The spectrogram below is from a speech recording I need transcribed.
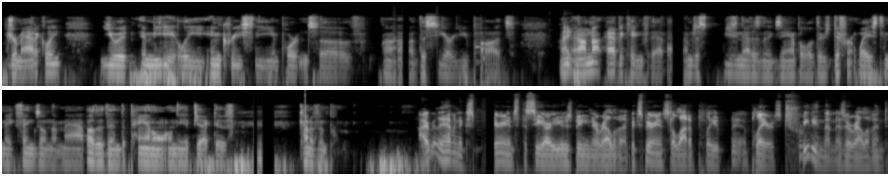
dramatically, you would immediately increase the importance of uh, the CRU pods. And, I- and I'm not advocating for that. I'm just using that as an example of there's different ways to make things on the map other than the panel on the objective kind of imp- I really haven't experienced the CRUs being irrelevant. Experienced a lot of play, uh, players treating them as irrelevant,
